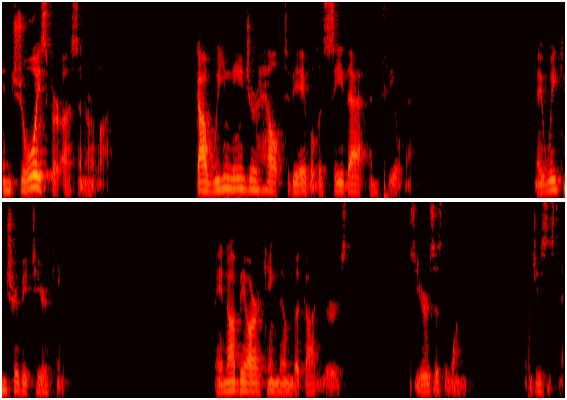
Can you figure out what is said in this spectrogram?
and joys for us in our life. God, we need your help to be able to see that and feel that. May we contribute to your kingdom. May it not be our kingdom, but God, yours. Yours is the one. In Jesus' name.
